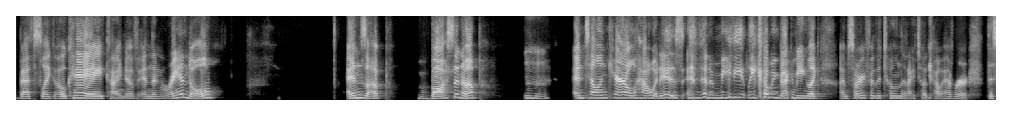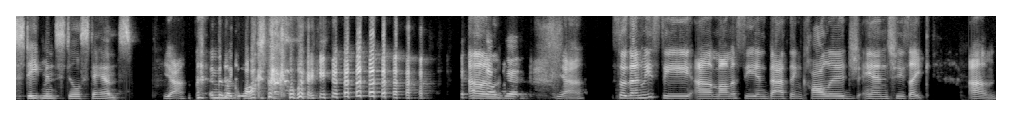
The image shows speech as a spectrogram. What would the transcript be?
Beth's like, Okay, kind of. And then Randall ends up bossing up Mhm. And telling Carol how it is, and then immediately coming back and being like, I'm sorry for the tone that I took. However, the statement still stands. yeah. And then, like, walks back away. It's so Um, good. Yeah. So then we see uh, Mama C and Beth in college, and she's like, um,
